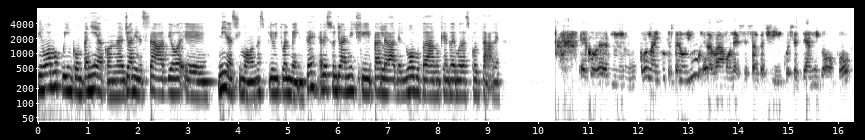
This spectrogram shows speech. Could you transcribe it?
di nuovo qui in compagnia con Gianni Del Savio e Nina Simon, spiritualmente. Adesso Gianni ci parlerà del nuovo brano che andremo ad ascoltare. Ecco, ehm, con I Put Spell You eravamo nel 65, sette anni dopo,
